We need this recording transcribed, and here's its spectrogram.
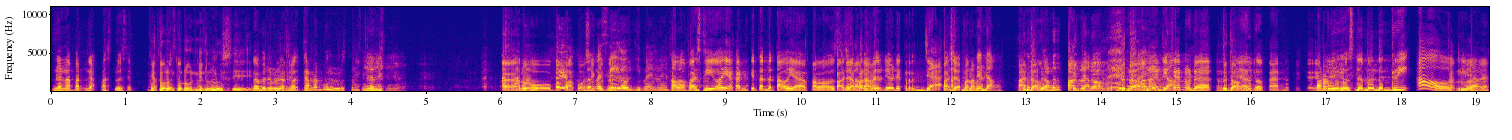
98 enggak kelas 2 SMA. Kelas Diturun-turunin 2 lu sih. Enggak bener-bener kelas- karena gue lulus kan 99. Aduh, Bapak bos Bapak. CEO gimana? Kalau pas Tio ya kan kita udah tahu ya kalau Pak siapa 98 namanya? dia udah kerja. Pak siapa namanya? Dedang. Pak Dedang. Dedang, Pak Dedang. Dedang. Dedang. Pak Hadi kan udah Dedang. kerja tuh kan. Oke. Orang lulus double degree. Oh, Bukan gila ya.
